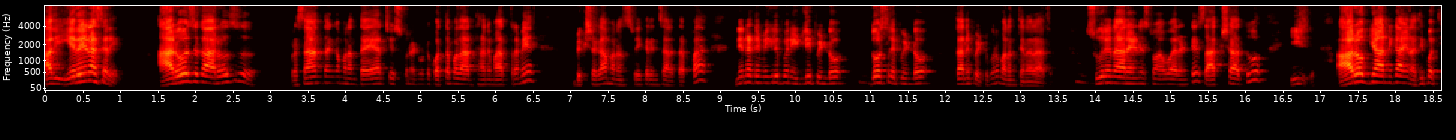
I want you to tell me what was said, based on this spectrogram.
అది ఏదైనా సరే ఆ రోజుకు ఆ రోజు ప్రశాంతంగా మనం తయారు చేసుకున్నటువంటి కొత్త పదార్థాన్ని మాత్రమే భిక్షగా మనం స్వీకరించాలి తప్ప నిన్నటి మిగిలిపోయిన ఇడ్లీ పిండో దోశల పిండో దాన్ని పెట్టుకుని మనం తినరాదు. సూర్యనారాయణ స్వామి వారంటే సాక్షాత్తు ఈ ఆరోగ్యానికి ఆయన అధిపతి.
